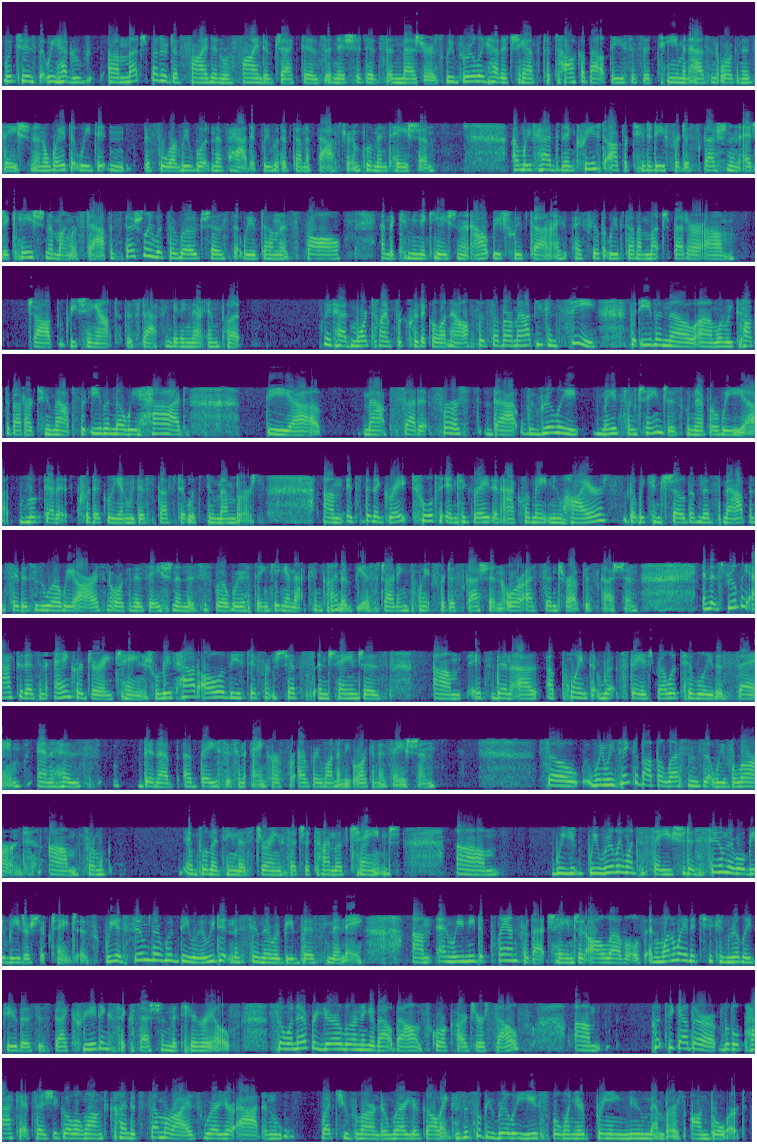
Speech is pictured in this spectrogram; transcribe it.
which is that we had uh, much better defined and refined objectives, initiatives, and measures. We've really had a chance to talk about these as a team and as an organization in a way that we didn't before. We wouldn't have had if we would have done a faster implementation. And we've had an increased opportunity for discussion and education among the staff, especially with the roadshows that we've done this fall and the communication and outreach we've done. I, I feel that we've done a much better um, job reaching out to the staff and getting their input. We've had more time for critical analysis of our map. You can see that even though, um, when we talked about our two maps, that even though we had the uh, map set at first, that we really made some changes whenever we uh, looked at it critically and we discussed it with new members. Um, it's been a great tool to integrate and acclimate new hires that we can show them this map and say this is where we are as an organization and this is where we're thinking and that can kind of be a starting point for discussion or a center of discussion. And it's really acted as an anchor during change. When we've had all of these different shifts and changes, um, it's been a, a point that re- stays relatively the same and has been a, a basis and anchor for everyone in the organization. So when we think about the lessons that we've learned um, from implementing this during such a time of change. Um, we we really want to say you should assume there will be leadership changes. We assumed there would be. We didn't assume there would be this many, um, and we need to plan for that change at all levels. And one way that you can really do this is by creating succession materials. So whenever you're learning about balanced scorecards yourself. Um, put together little packets as you go along to kind of summarize where you're at and what you've learned and where you're going, because this will be really useful when you're bringing new members on board.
